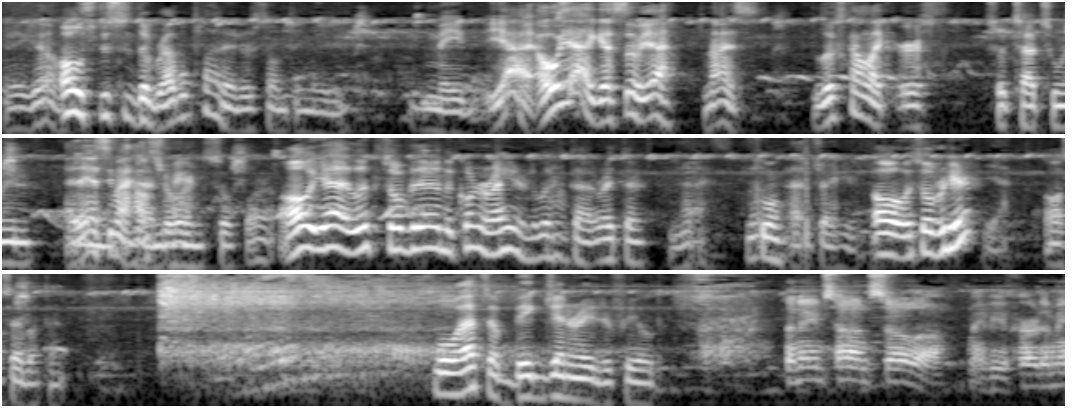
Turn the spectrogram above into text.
There you go. oh, so this is the rebel planet or something maybe. Made. Yeah. Oh yeah. I guess so. Yeah. Nice. It looks kind of like Earth. So Tatooine. I think I see my house from Dandoran here. so far. Oh yeah, look, it's over there in the corner, right here. Look at that, right there. Nice. No, Cool. That's right here. Oh, it's over here. Yeah. Oh, sorry about that. Well, that's a big generator field. The name's Han Solo. Maybe you've heard of me.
